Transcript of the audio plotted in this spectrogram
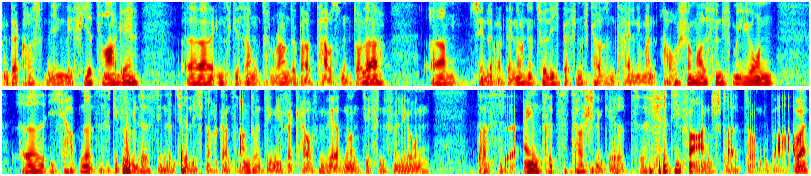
Da kosten irgendwie vier Tage äh, insgesamt roundabout 1000 Dollar. Ähm, sind aber dennoch natürlich bei 5000 Teilnehmern auch schon mal 5 Millionen. Äh, ich habe nur das Gefühl, dass die natürlich noch ganz andere Dinge verkaufen werden und die 5 Millionen das Eintrittstaschengeld für die Veranstaltung war. Aber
